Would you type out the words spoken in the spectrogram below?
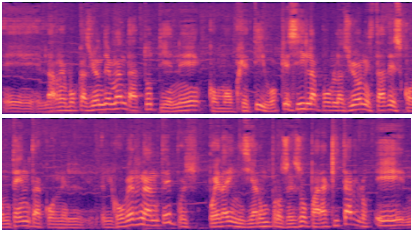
Eh, la revocación de mandato tiene como objetivo que si la población está descontenta con el, gobernante, pues pueda iniciar un proceso para quitarlo. Eh,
